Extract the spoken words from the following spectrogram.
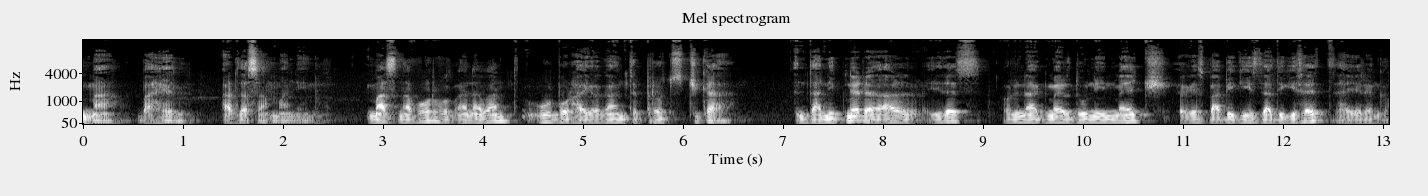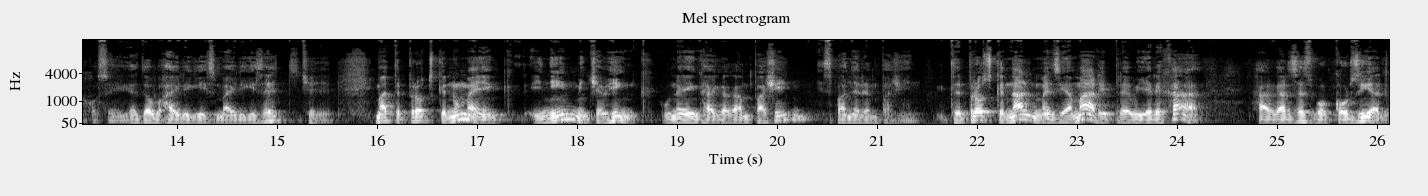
իմա բահել արդասահմանին մասնավոր անավանդ ուր որ հայկական դպրոց չկա ընտանիքները ալ իրես օրինակ մեր դունին մեջ ես բաբիգից դադիգից հետ հայերեն գխոսեի հետո հայրիկից մայրիկից հետ չէ հիմա դպրոց գնում էինք 9-ին մինչև 5 ունեինք հայկական բաժին իսպաներեն բաժին դպրոց գնալ մեզ համար իբրև երեխա հարգարզես որ կորզի ալ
